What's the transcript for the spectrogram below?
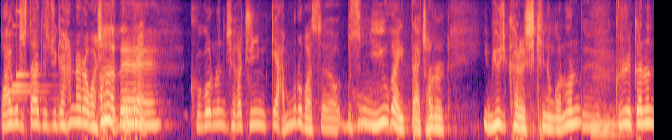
바이블 스타디 중에 하나라고 하셨기 아, 때문에 네. 그거는 제가 주님께 안 물어봤어요. 무슨 이유가 있다. 저를 이 뮤지컬을 시키는 거는 네. 그러니까는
